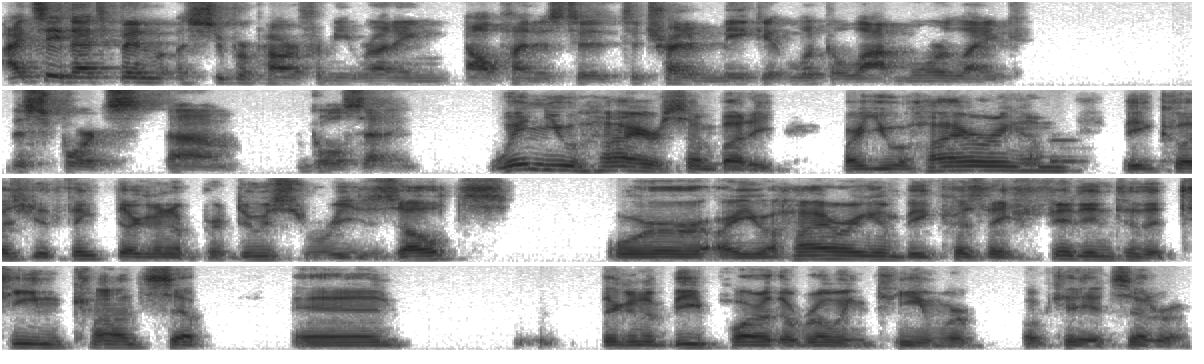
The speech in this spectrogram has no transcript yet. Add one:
I'd say that's been a superpower for me running Alpine is to to try to make it look a lot more like the sports um, goal setting. When you hire somebody, are you hiring them because you think they're going to produce results? Or are you hiring them because they fit into the team concept and they're going to be part of the rowing team or okay, et cetera?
